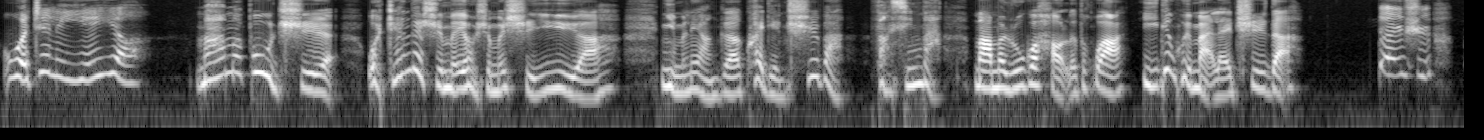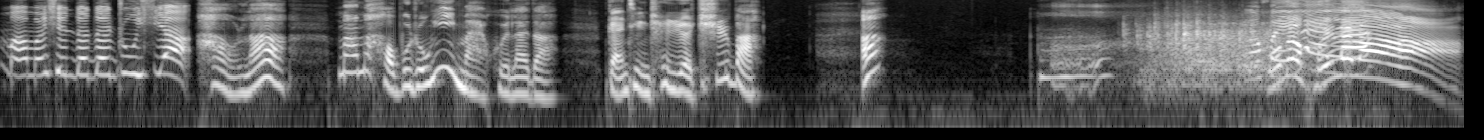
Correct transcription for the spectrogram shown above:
我这里也有。妈妈不吃，我真的是没有什么食欲啊。你们两个快点吃吧，放心吧，妈妈如果好了的话，一定会买来吃的。但是妈妈现在在住下。好了，妈妈好不容易买回来的。赶紧趁热吃吧，啊！我们回来啦！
